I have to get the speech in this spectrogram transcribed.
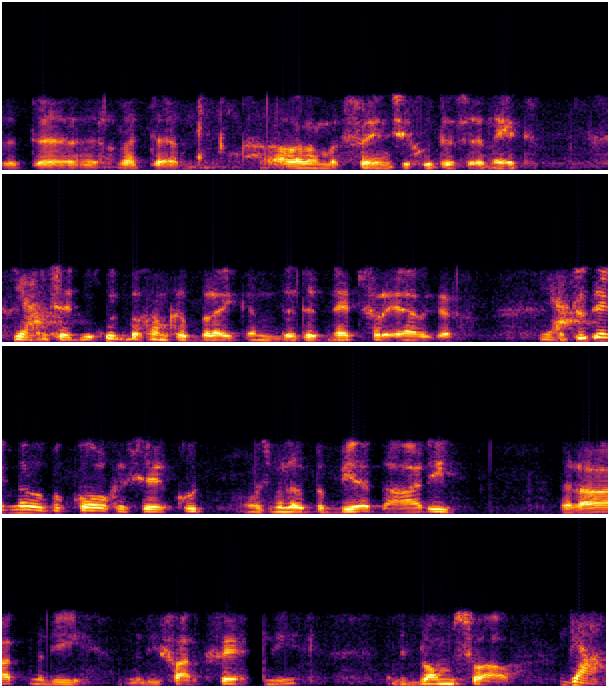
wat uh wat uh, allerlei fancy goeders in het. Ja. En sy het dit goed begin gebruik en dit het net vererger. Ja. En toe het ek nou op 'n kol gesê, goed, ons moet nou probeer daardie raad met die met die varkvet die en die blomswaal. Ja,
